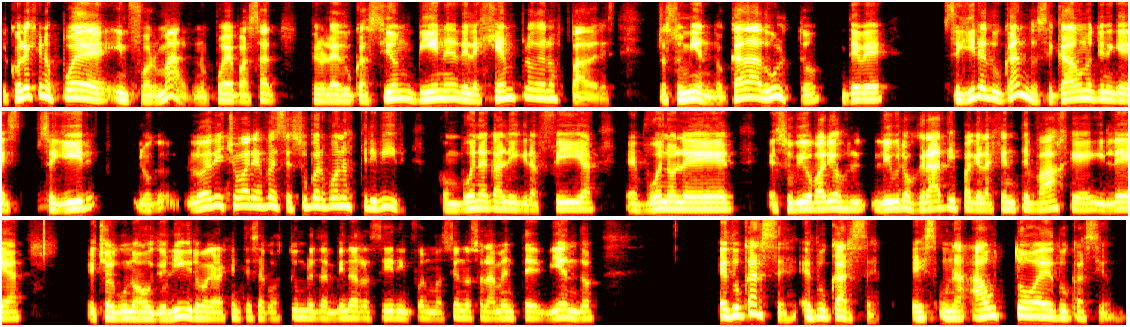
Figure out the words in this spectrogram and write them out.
El colegio nos puede informar, nos puede pasar, pero la educación viene del ejemplo de los padres. Resumiendo, cada adulto debe seguir educándose, cada uno tiene que seguir, lo, lo he dicho varias veces, es súper bueno escribir, con buena caligrafía, es bueno leer, he subido varios libros gratis para que la gente baje y lea, he hecho algunos audiolibros para que la gente se acostumbre también a recibir información, no solamente viendo. Educarse, educarse, es una autoeducación.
